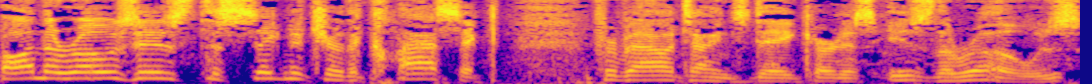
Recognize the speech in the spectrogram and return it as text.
on the roses. The signature, the classic for Valentine's Day, Curtis, is the rose.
